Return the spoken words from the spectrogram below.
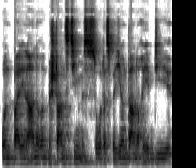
Und bei den anderen Bestandsteams ist es so, dass wir hier und da noch eben die,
